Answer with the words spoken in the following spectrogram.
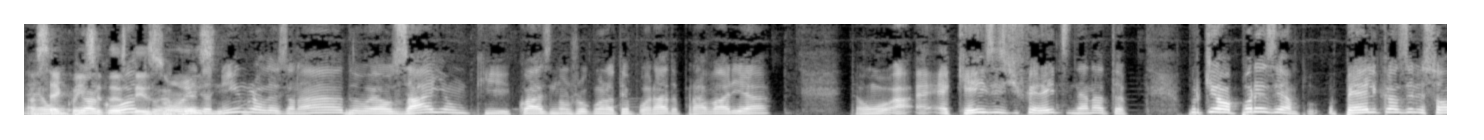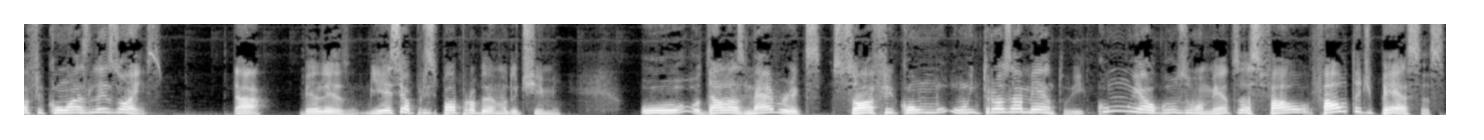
a é sequência um das outro. lesões. É o Brandon Ingram lesionado, é o Zion, que quase não jogou na temporada, para variar. Então, é, é cases diferentes, né, Nathan? Porque, ó, por exemplo, o Pelicans ele sofre com as lesões. Tá, beleza. E esse é o principal problema do time. O, o Dallas Mavericks sofre com o entrosamento e com, em alguns momentos, as fal falta de peças.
